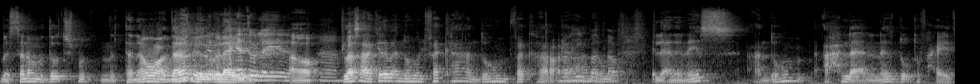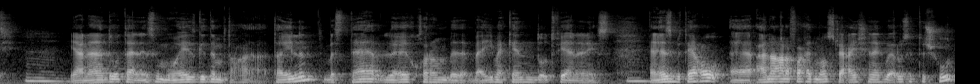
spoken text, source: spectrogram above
بس أنا ما دقتش من التنوع ده غير قليل قليلة. آه آه. plus على كده بقى ان هم الفاكهة عندهم فاكهة رائعة رهيبة عندهم طبعا. الأناناس عندهم أحلى أناناس دقته في حياتي يعني أنا دقت أناناس مميز جدا بتاع تايلاند بس ده لا يقارن بأي مكان دقت فيه أناناس الأناناس بتاعه آه، أنا أعرف واحد مصري عايش هناك بقاله ست شهور آه،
